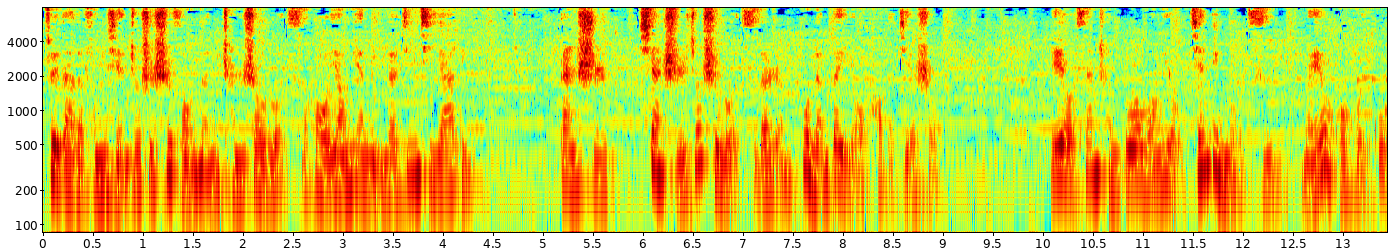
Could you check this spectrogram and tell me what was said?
最大的风险就是是否能承受裸辞后要面临的经济压力。但是现实就是裸辞的人不能被友好的接受。也有三成多网友坚定裸辞，没有后悔过。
